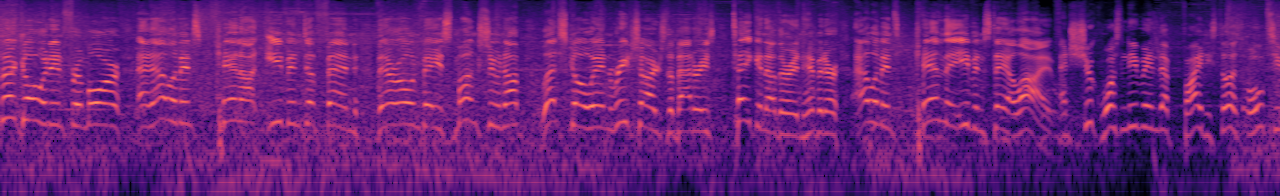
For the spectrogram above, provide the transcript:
They're going in for more, and Elements cannot even defend their own base. Monsoon up. Let's go in, recharge the batteries, take another inhibitor. Elements, can they even stay alive? And Shook wasn't even in that fight. He still has ulti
